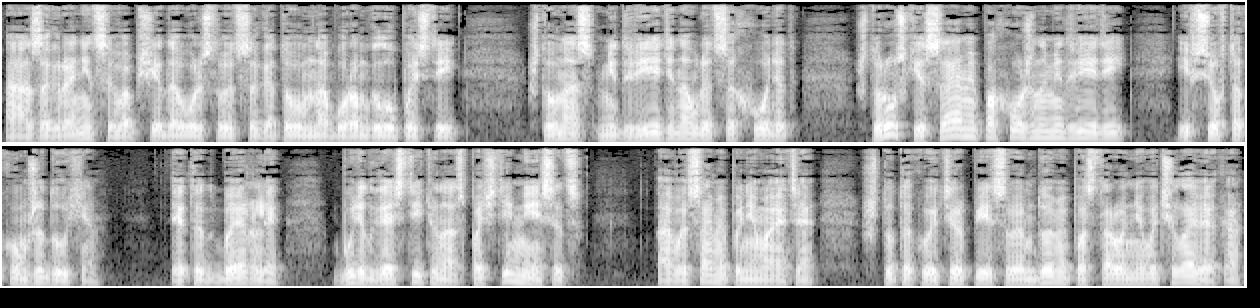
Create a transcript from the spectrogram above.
а за границей вообще довольствуются готовым набором глупостей, что у нас медведи на улицах ходят, что русские сами похожи на медведей, и все в таком же духе. Этот Берли будет гостить у нас почти месяц, а вы сами понимаете, что такое терпеть в своем доме постороннего человека.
